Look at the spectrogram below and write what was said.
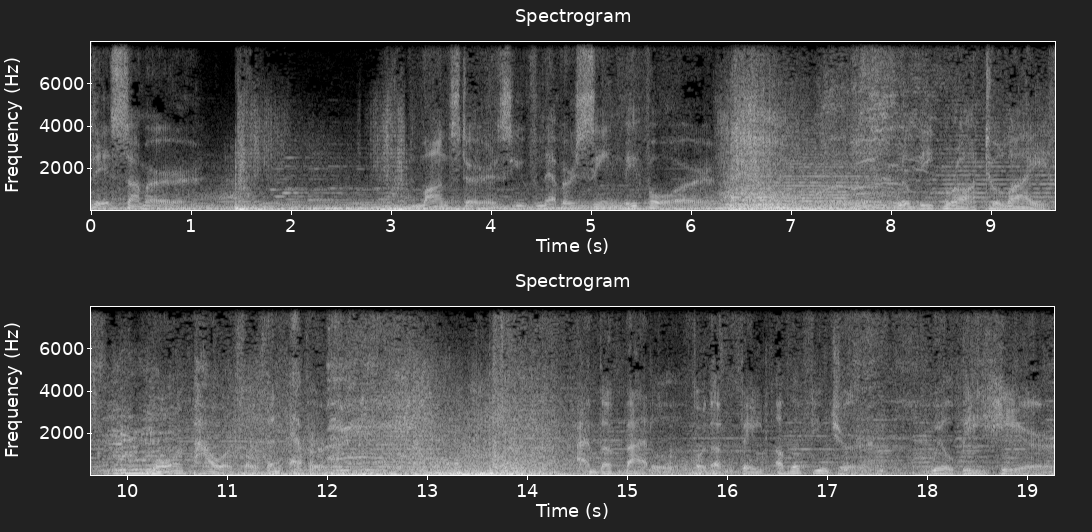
This summer, monsters you've never seen before will be brought to life, more powerful than ever. And the battle for the fate of the future will be here.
